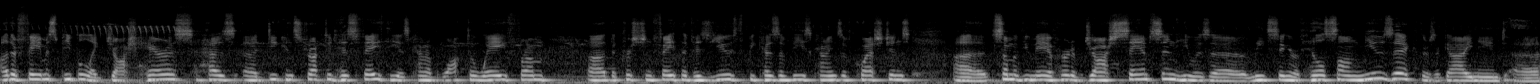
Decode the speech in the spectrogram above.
other famous people like Josh Harris has uh, deconstructed his faith. He has kind of walked away from uh, the Christian faith of his youth because of these kinds of questions. Uh, some of you may have heard of Josh Sampson. He was a lead singer of Hillsong Music. There's a guy named uh,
